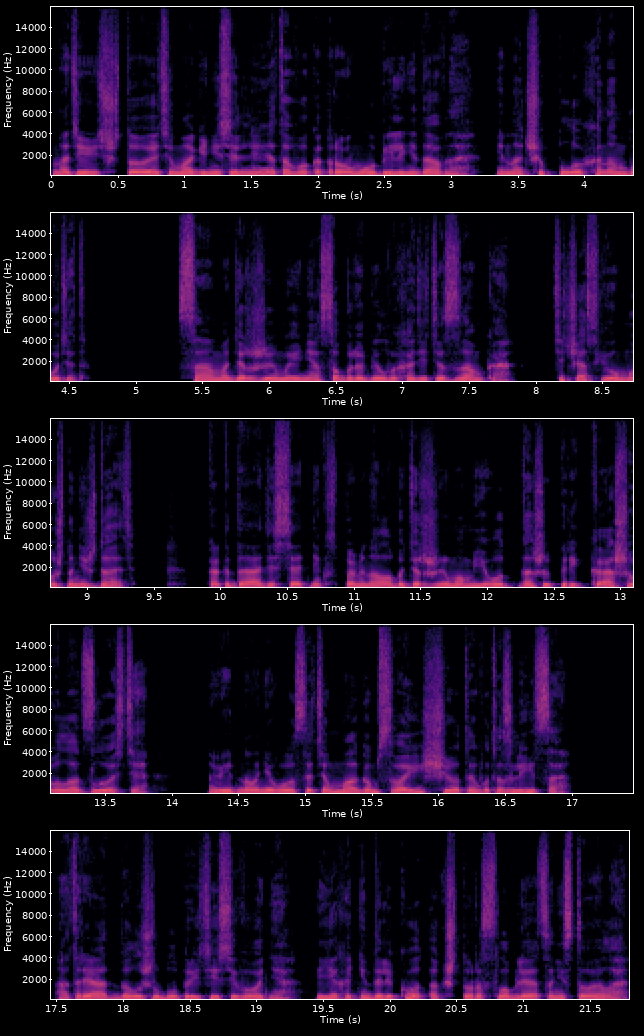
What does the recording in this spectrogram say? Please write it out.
Надеюсь, что эти маги не сильнее того, которого мы убили недавно, иначе плохо нам будет. Сам одержимый не особо любил выходить из замка. Сейчас его можно не ждать. Когда десятник вспоминал об одержимом, его даже перекашивало от злости. Видно, у него с этим магом свои счеты, вот и злится. Отряд должен был прийти сегодня. Ехать недалеко, так что расслабляться не стоило.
